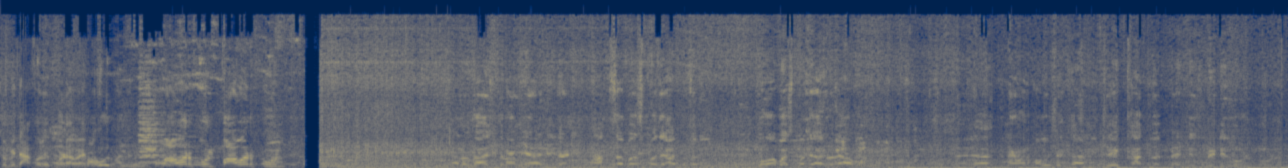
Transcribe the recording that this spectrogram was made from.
तो मी दाखवले थोडा वेळ. म्हणजे, पॉवरफुल पॉवरफुल दास तर आम्ही या ठिकाणी हातचा बसमध्ये आलो तरी गोवा बसमध्ये आलेलो आहोत तर तुम्ही आम्हाला पाहू शकता आम्ही जे खातो पॅटीस पेटीस ओढून ओढून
